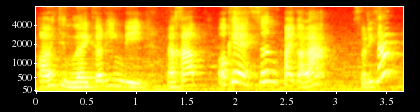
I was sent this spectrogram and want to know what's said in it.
เอาให้ถึงเลยก็ยิ่งดีนะครับ โอเค ซึ่งไปก่อนละ สวัสดีครับ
